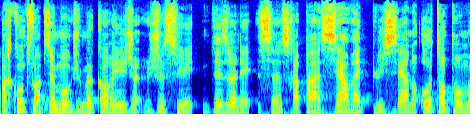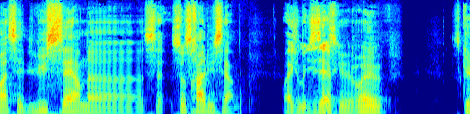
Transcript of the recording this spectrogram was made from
par contre, il faut absolument que je me corrige. Je suis désolé, ce sera pas Servette-Lucerne. Autant pour moi, c'est Lucerne. ce sera Lucerne. ouais, je me disais. Parce que, ouais, que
